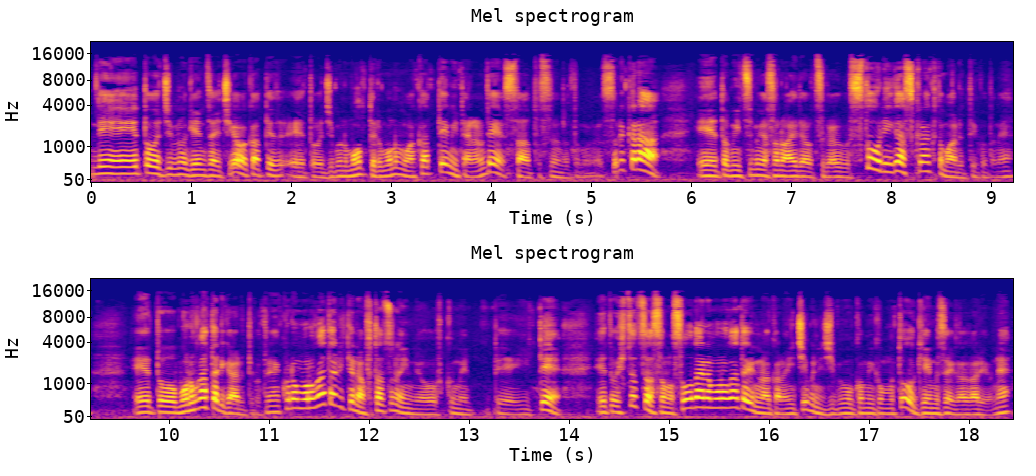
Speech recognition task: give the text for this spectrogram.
で、えっ、と、自分の現在地が分かって、えっ、と、自分の持ってるものも分かってみたいなのでスタートするんだと思います。それから、えっ、と、三つ目がその間を継ぐストーリーが少なくともあるっていうことね。えっ、と、物語があるってことね。この物語っていうのは2つの意味を含めていて、えっ、と、1つはその壮大な物語の中の一部に自分を込み込むとゲーム性が上がるよね。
